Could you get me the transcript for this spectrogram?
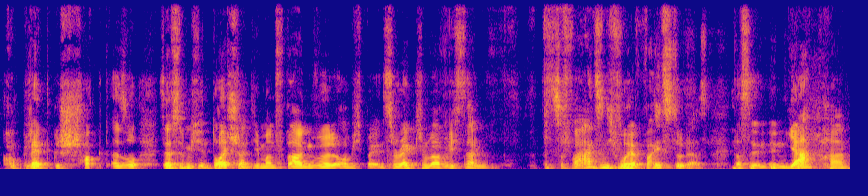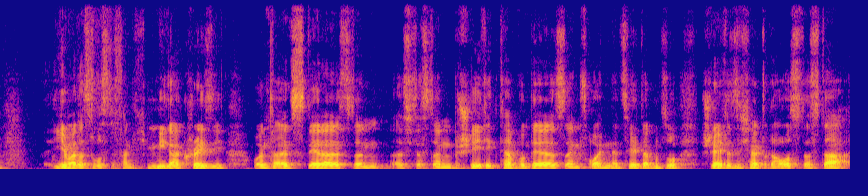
komplett geschockt. Also, selbst wenn mich in Deutschland jemand fragen würde, ob ich bei Insurrection war, würde ich sagen, bist du wahnsinnig, woher weißt du das? Dass in, in Japan jemand das wusste, fand ich mega crazy. Und als der das dann, als ich das dann bestätigt habe und der das seinen Freunden erzählt hat und so, stellte sich halt raus, dass da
